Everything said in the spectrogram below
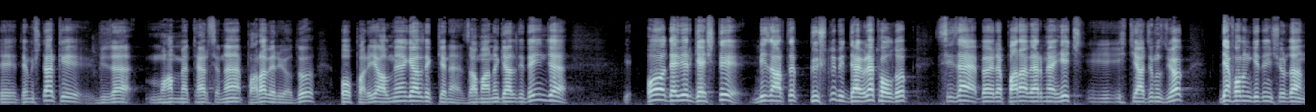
E, demişler ki bize Muhammed her sene para veriyordu. O parayı almaya geldik gene. Zamanı geldi deyince o devir geçti. Biz artık güçlü bir devlet olduk. Size böyle para vermeye hiç e, ihtiyacımız yok. Defolun gidin şuradan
